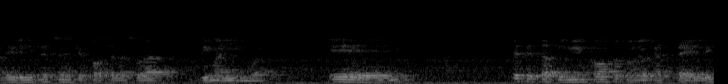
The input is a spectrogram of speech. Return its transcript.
avevi l'impressione che fosse la sua prima lingua. E questo è stato il mio incontro con Leo Castelli,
